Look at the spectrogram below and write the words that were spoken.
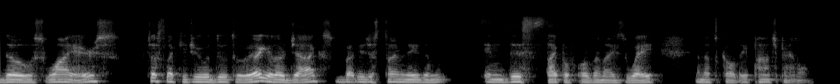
those wires, just like if you would do to regular jacks, but you just terminate them in this type of organized way, and that's called a patch panel.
